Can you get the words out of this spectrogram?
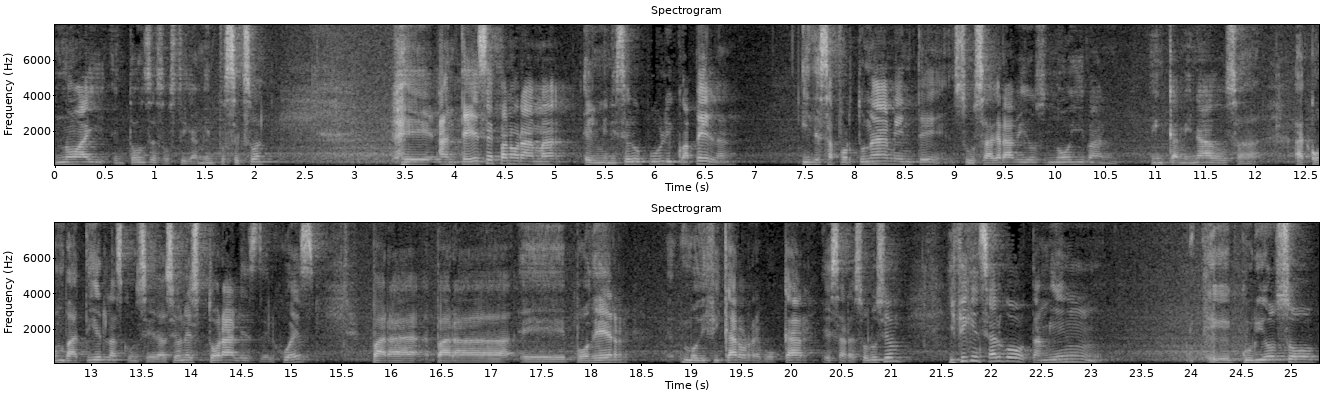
no hay entonces hostigamiento sexual. Eh, ante ese panorama, el Ministerio Público apela y desafortunadamente sus agravios no iban encaminados a, a combatir las consideraciones torales del juez para, eh, poder modificar o revocar esa resolución. Y fíjense algo también eh, curioso,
